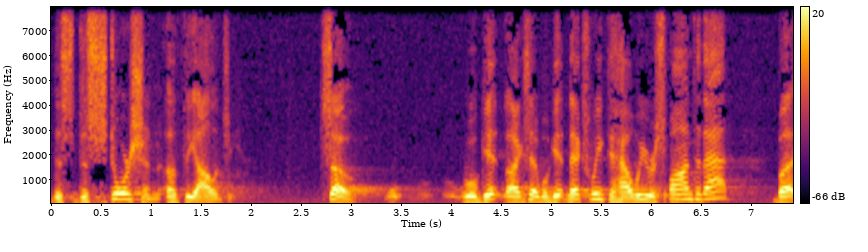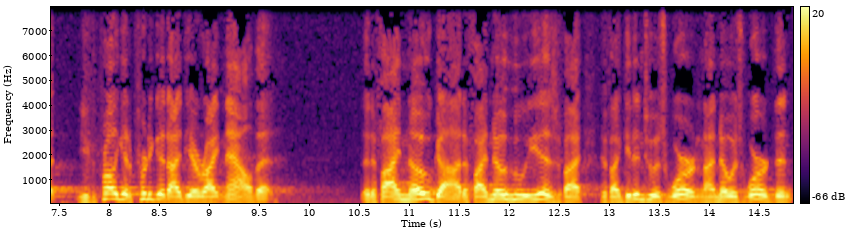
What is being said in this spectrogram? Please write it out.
this distortion of theology. So, we'll get, like I said, we'll get next week to how we respond to that. But you can probably get a pretty good idea right now that, that if I know God, if I know who He is, if I, if I get into His Word and I know His Word, then,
